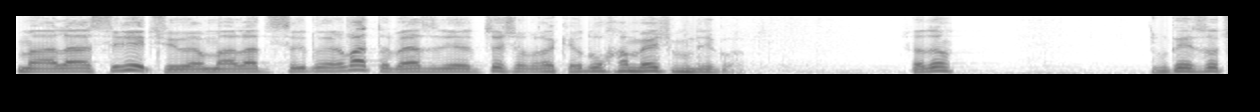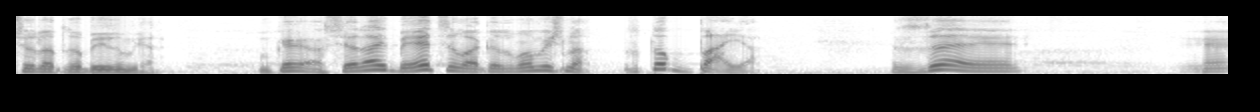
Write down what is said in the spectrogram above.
מעלה עשירית, שהוא המעלה העשירית מלמטה, ואז יוצא שם רק ירדו חמש מדרגות. בסדר? אוקיי, זאת שאלת רבי ירמיה. אוקיי? השאלה היא בעצם רק כזו במשנה. זאת לא בעיה. זה אה,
